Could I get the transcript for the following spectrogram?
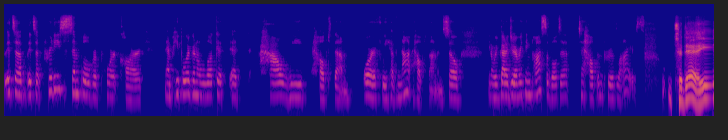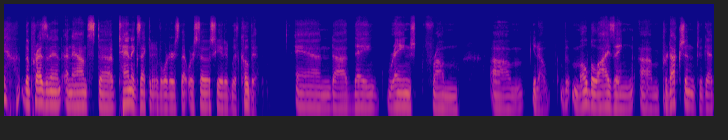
it's a it's a pretty simple report card and people are going to look at, at how we've helped them or if we have not helped them. And so you know we've got to do everything possible to to help improve lives. Today the president announced uh, 10 executive orders that were associated with covid. And uh, they ranged from um, you know mobilizing um, production to get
